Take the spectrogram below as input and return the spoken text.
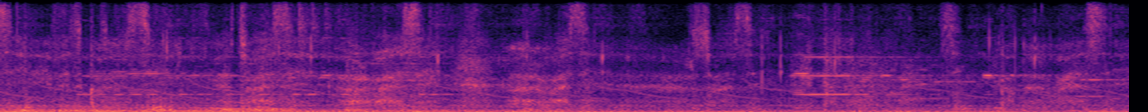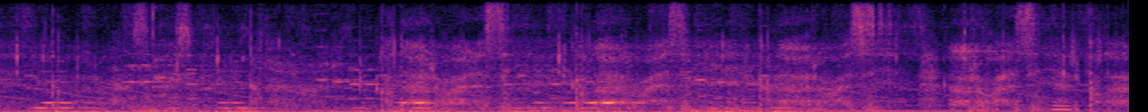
jeg sier, jeg vet Kan du høre hva jeg sier? Kan du høre hva jeg sier? Kan du høre hva jeg sier? Kan du høre hva jeg sier? Kan du høre hva jeg sier?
